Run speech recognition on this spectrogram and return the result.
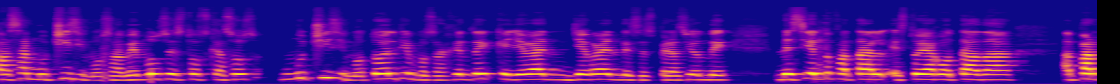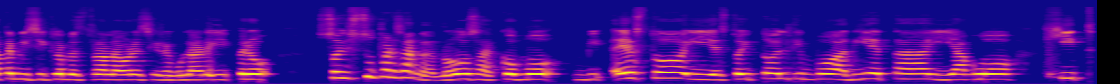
pasa muchísimo, sabemos estos casos muchísimo, todo el tiempo, o sea, gente que lleva, lleva en desesperación de me siento fatal, estoy agotada, aparte mi ciclo menstrual ahora es irregular, y, pero soy súper sana, ¿no? O sea, como esto y estoy todo el tiempo a dieta y hago HIT,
